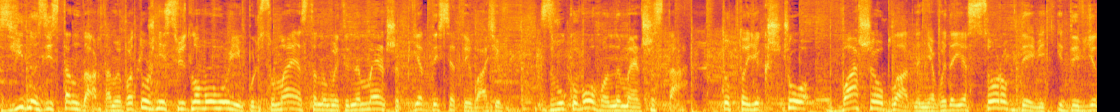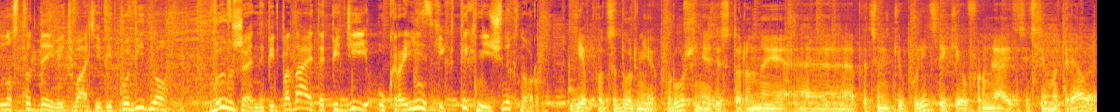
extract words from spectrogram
Згідно зі стандартами, потужність світлового імпульсу має становити не менше 50 ватів, звукового не менше 100. Тобто, якщо ваше обладнання видає 49 і 99 ватів відповідно, ви вже не підпадаєте під дії українських технічних норм. Є процедурні порушення зі сторони е, працівників поліції, які оформляють ці всі матеріали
